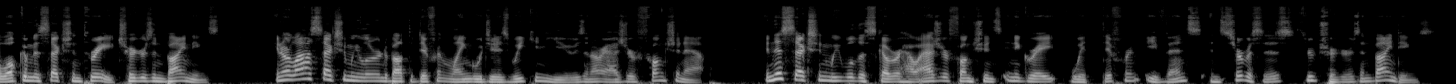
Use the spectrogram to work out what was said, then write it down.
welcome to section 3, Triggers and Bindings. In our last section we learned about the different languages we can use in our Azure Function app. In this section we will discover how Azure Functions integrate with different events and services through triggers and bindings.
